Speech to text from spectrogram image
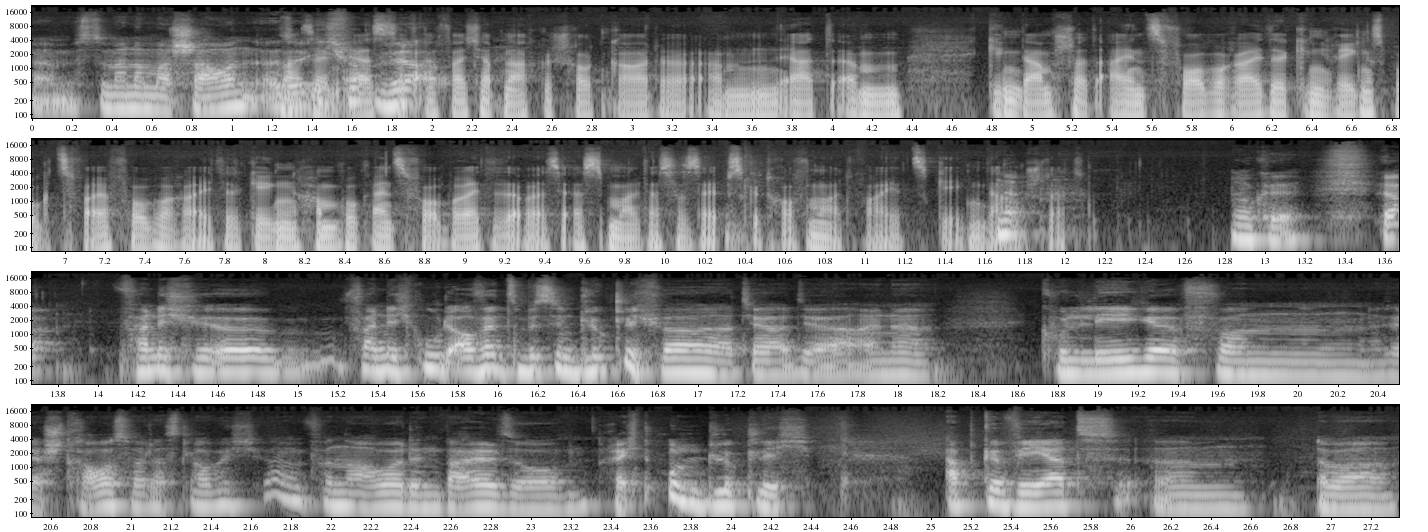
äh, müsste man nochmal schauen. Also War sein ich erster Treffer, ich habe nachgeschaut gerade. Ähm, er hat ähm, gegen Darmstadt 1 vorbereitet, gegen Regensburg 2 vorbereitet, gegen Hamburg 1 vorbereitet, aber das erste Mal, dass er selbst getroffen hat, war jetzt gegen Darmstadt. Ja. Okay. Ja, fand ich, äh, fand ich gut, auch wenn es ein bisschen glücklich war, hat ja der eine Kollege von der Strauß war das, glaube ich, äh, von Auer den Ball so recht unglücklich abgewehrt. Ähm, aber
